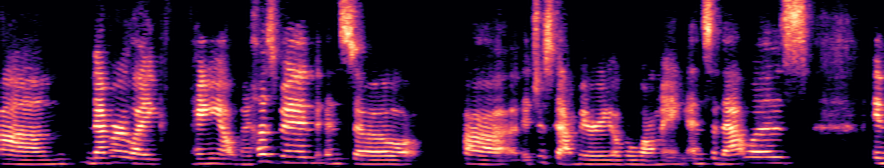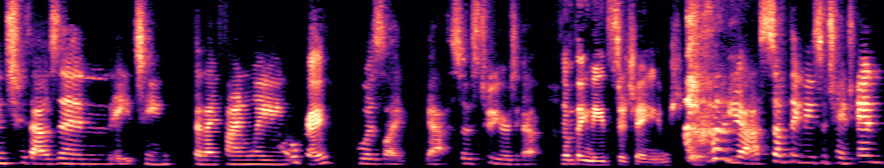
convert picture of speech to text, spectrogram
um, never like hanging out with my husband. And so uh, it just got very overwhelming. And so that was in 2018 that I finally okay. was like, yeah, so it's two years ago. Something needs to change. yeah, something needs to change. And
